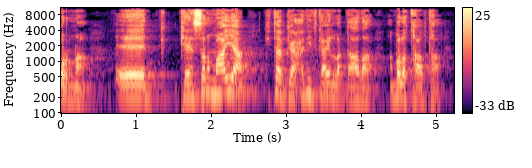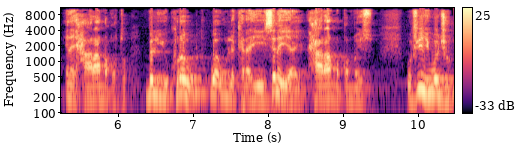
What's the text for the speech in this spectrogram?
qornaa keensan maayaan kitaabka xadiidkaa in la qaadaa ama la taabtaa inay xaaraan noqoto. Bal yukrahu waa uun la karaahiyeysanayaa xaaraan noqon mayso. Wa fiihi wajhun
